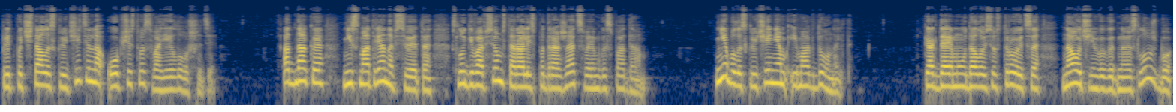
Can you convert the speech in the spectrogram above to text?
предпочитал исключительно общество своей лошади. Однако, несмотря на все это, слуги во всем старались подражать своим господам. Не был исключением и Макдональд. Когда ему удалось устроиться на очень выгодную службу,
